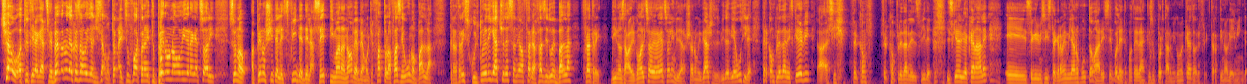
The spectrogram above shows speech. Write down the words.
Ciao a tutti ragazzi e benvenuti a questo nuovo video, oggi siamo tornati su Fortnite per un nuovo video ragazzuoli. Sono appena uscite le sfide della settimana 9, abbiamo già fatto la fase 1 balla tra tre sculture di ghiaccio. Adesso andiamo a fare la fase 2 balla fra tre dinosauri. Come al solito ragazzuoli invito a lasciare un mi piace se il video vi è utile Per completare iscrivervi, ah sì, per, com per completare le sfide iscrivervi al canale E seguirmi su Instagram emiliano.mari Se volete potete anche supportarmi come creatore free-gaming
